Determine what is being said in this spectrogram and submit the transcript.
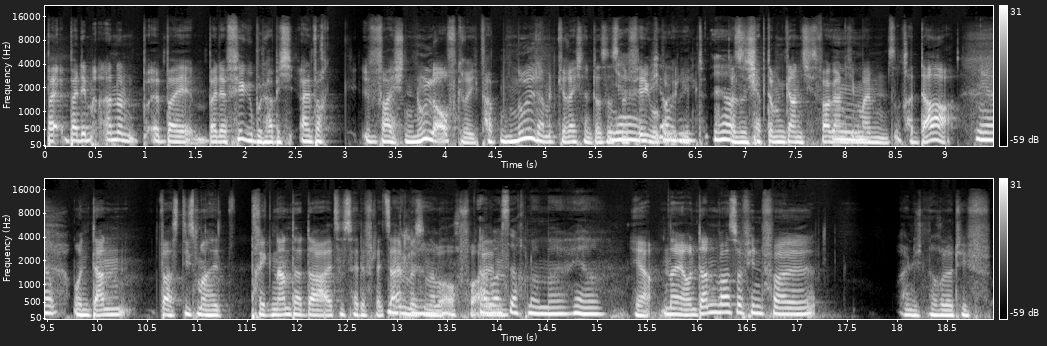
bei, bei dem anderen, äh, bei, bei der Fehlgeburt habe ich einfach, war ich null aufgeregt, habe null damit gerechnet, dass es Ja, eine Fehlgeburt gibt. Ja. Also ich habe damit gar nicht, es war gar nicht in Mhm. meinem Radar. ja. Und dann war es diesmal halt prägnanter da, als es hätte vielleicht sein Okay. müssen, aber auch vor allem. Aber ist auch normal, ja. Ja, naja, und dann war es auf jeden Fall eigentlich eine relativ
